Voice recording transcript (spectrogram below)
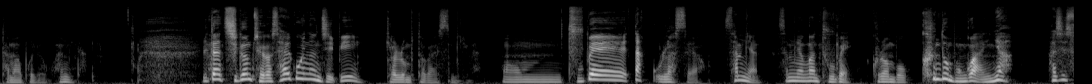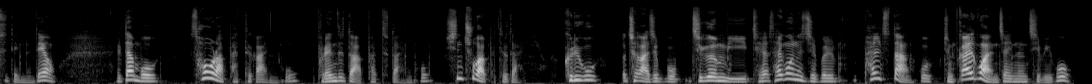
담아보려고 합니다. 일단 지금 제가 살고 있는 집이 결론부터 말씀드리면 음, 두 배 딱 올랐어요. 3년, 3년간 두 배. 그럼 뭐 큰 돈 번 거 아니냐 하실 수도 있는데요. 일단 뭐 서울 아파트가 아니고 브랜드도 아파트도 아니고 신축 아파트도 아니에요. 그리고 제가 아직 뭐 지금 이 제가 살고 있는 집을 팔지도 않고 지금 깔고 앉아 있는 집이고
